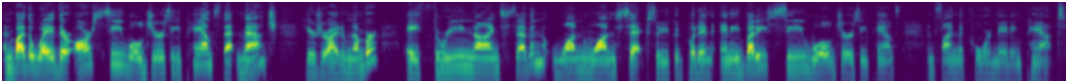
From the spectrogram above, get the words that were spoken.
And by the way, there are Seawool jersey pants that match. Here's your item number, a 397116. So you could put in anybody Seawool jersey pants and find the coordinating pant.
